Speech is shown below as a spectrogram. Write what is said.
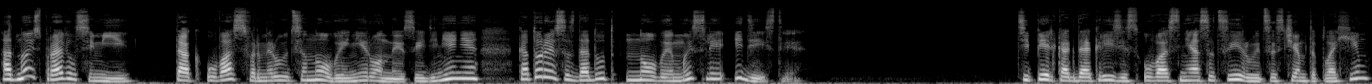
одно из правил семьи. Так у вас сформируются новые нейронные соединения, которые создадут новые мысли и действия. Теперь, когда кризис у вас не ассоциируется с чем-то плохим,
